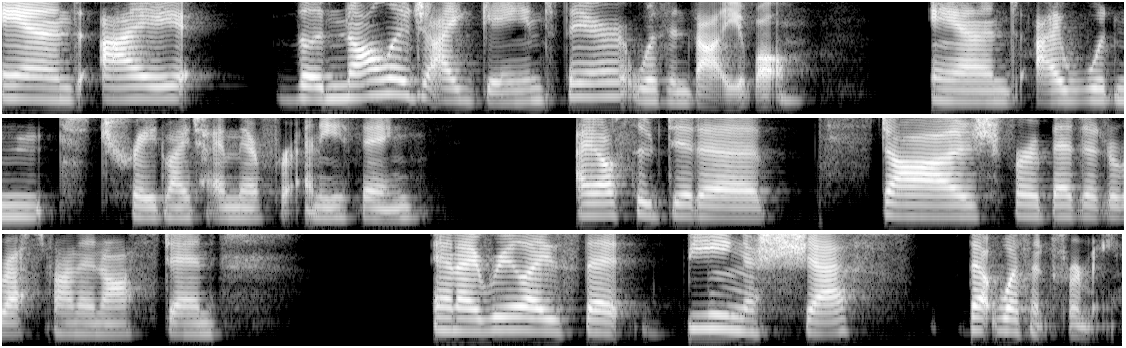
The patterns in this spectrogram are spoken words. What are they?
And I the knowledge I gained there was invaluable. And I wouldn't trade my time there for anything. I also did a stage for a bit at a restaurant in Austin. And I realized that being a chef, that wasn't for me.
